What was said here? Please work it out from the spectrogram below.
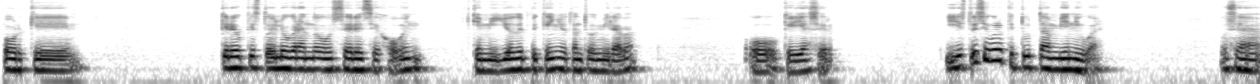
porque creo que estoy logrando ser ese joven que mi yo de pequeño tanto admiraba o quería ser. Y estoy seguro que tú también igual. O sea,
